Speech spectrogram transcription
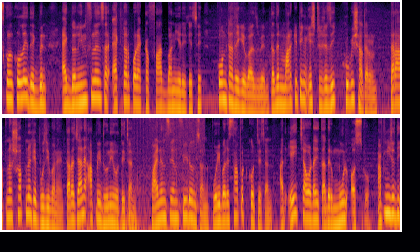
স্ক্রল করলেই দেখবেন একদল ইনফ্লুয়েন্সার একটার পর একটা ফাঁদ বানিয়ে রেখেছে। কোনটা থেকে বাঁচবেন? তাদের মার্কেটিং স্ট্র্যাটেজি খুবই সাধারণ। তারা আপনার স্বপ্নকে পুঁজি বানায়। তারা জানে আপনি ধনী হতে চান ফাইন্যান্সিয়াল ফ্রিডম চান, পরিবারে সাপোর্ট করতে চান, আর এই চাওয়াটাই তাদের মূল অস্ত্র। আপনি যদি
